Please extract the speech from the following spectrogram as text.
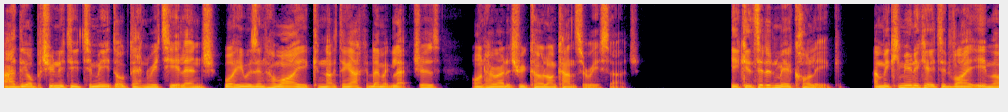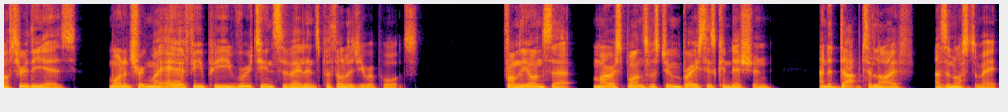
I had the opportunity to meet Dr. Henry T. Lynch while he was in Hawaii conducting academic lectures on hereditary colon cancer research. He considered me a colleague, and we communicated via email through the years, monitoring my AFAP routine surveillance pathology reports. From the onset, my response was to embrace his condition and adapt to life as an ostomate.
